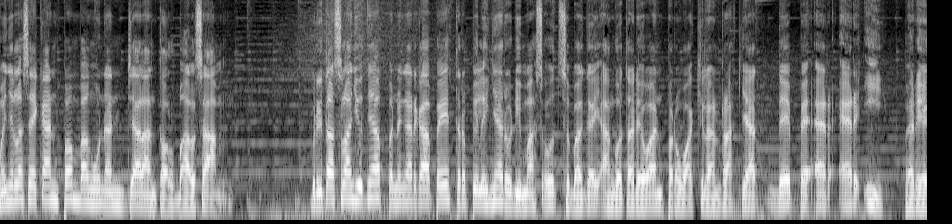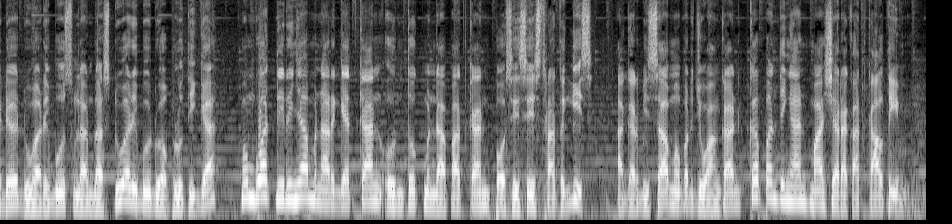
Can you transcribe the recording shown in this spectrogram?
menyelesaikan pembangunan jalan tol Balsam. Berita selanjutnya, pendengar KP terpilihnya Rudi Masud sebagai anggota Dewan Perwakilan Rakyat DPR RI periode 2019-2023 membuat dirinya menargetkan untuk mendapatkan posisi strategis agar bisa memperjuangkan kepentingan masyarakat Kaltim.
